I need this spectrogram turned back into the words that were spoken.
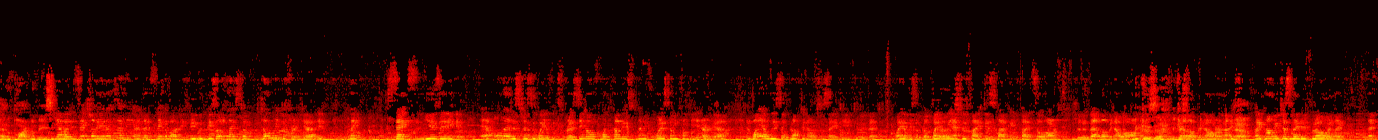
have a partner, basically. Yeah, but it's actually that's the thing. uh, Let's think about it. We would be socialized so totally different. Yeah, if like sex and music and, and all that is just a way of expressing of what coming, what is coming from the inner. Yeah, and why are we so blocked in our society to do that? Why are we so blocked? Why do we have to fight this fucking fight so hard to develop in our art, Because, uh, to because- develop in our life? Yeah. Why can't we just let it flow and like, like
